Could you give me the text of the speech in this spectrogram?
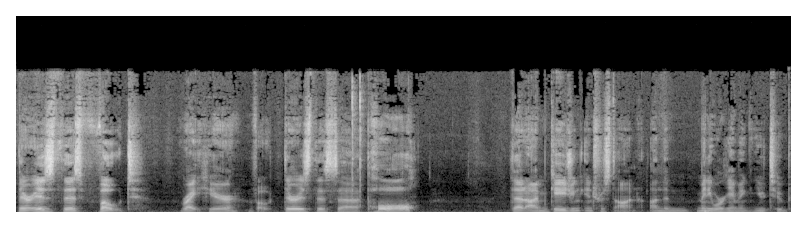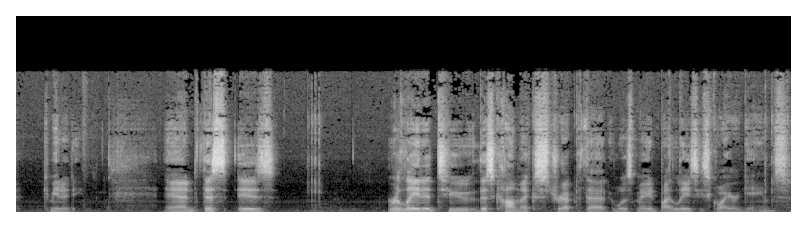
there is this vote right here. Vote. There is this uh, poll that I'm gauging interest on on the Mini Wargaming YouTube community, and this is related to this comic strip that was made by Lazy Squire Games,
